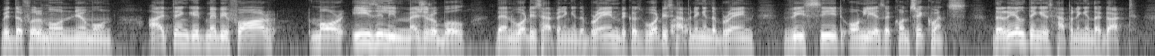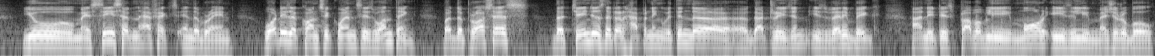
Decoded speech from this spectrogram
with the full moon, new moon, I think it may be far more easily measurable than what is happening in the brain because what is happening in the brain, we see it only as a consequence. The real thing is happening in the gut. You may see certain effects in the brain, what is a consequence is one thing, but the process, the changes that are happening within the uh, gut region is very big and it is probably more easily measurable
